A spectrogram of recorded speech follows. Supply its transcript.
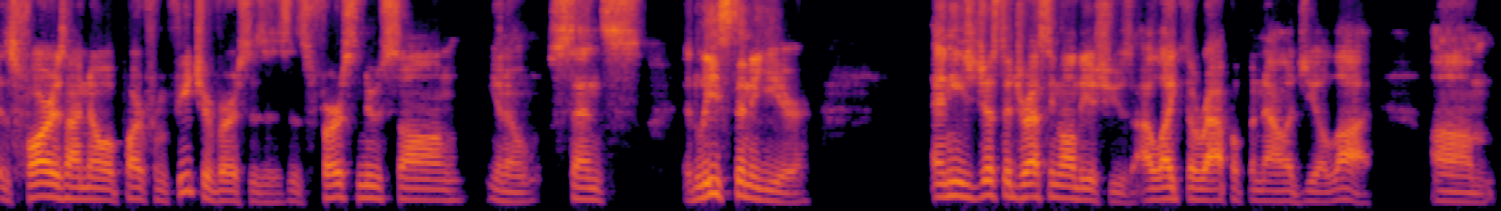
as far as I know, apart from feature verses, is his first new song, you know, since at least in a year. And he's just addressing all the issues. I like the wrap up analogy a lot. Um,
